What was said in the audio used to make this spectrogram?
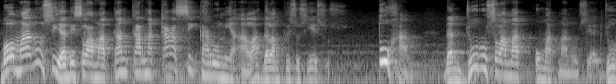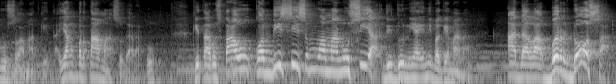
Bahwa manusia diselamatkan karena kasih karunia Allah dalam Kristus Yesus. Tuhan dan juru selamat umat manusia, juru selamat kita. Yang pertama, saudaraku, kita harus tahu kondisi semua manusia di dunia ini bagaimana. Adalah berdosa,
